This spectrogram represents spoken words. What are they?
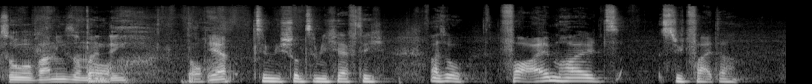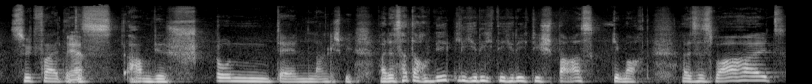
so, war nie so mein Doch. Ding. Doch, Ja. ziemlich, schon ziemlich heftig. Also vor allem halt Street Fighter. Street Fighter, Ja. das haben wir stundenlang gespielt. Weil das hat auch wirklich richtig, richtig Spaß gemacht. Also es war halt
